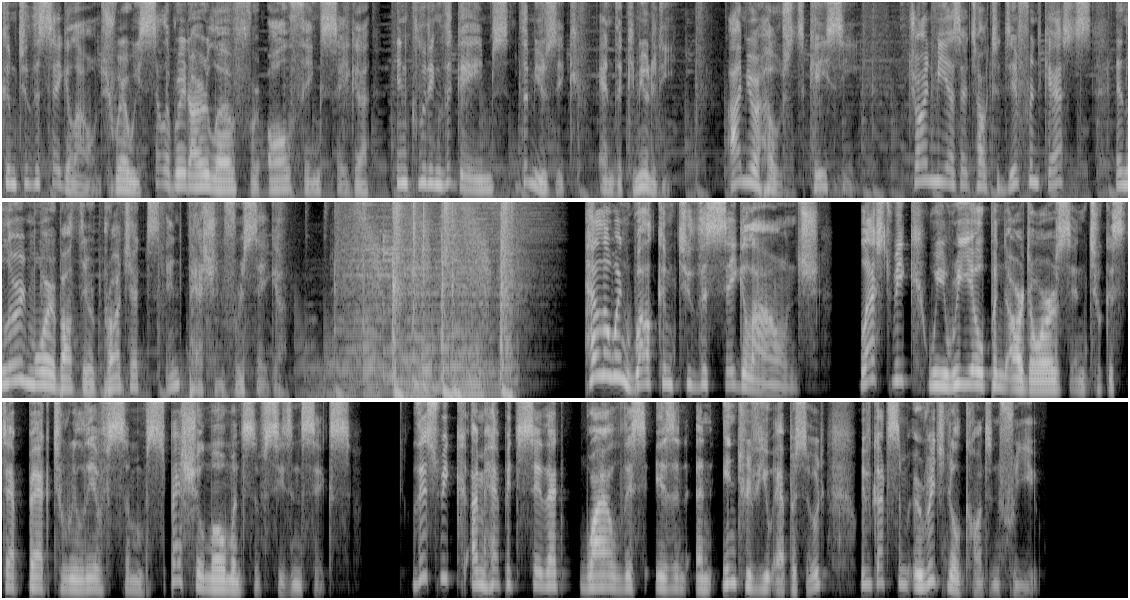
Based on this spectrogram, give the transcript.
Welcome to the Sega Lounge, where we celebrate our love for all things Sega, including the games, the music, and the community. I'm your host, KC. Join me as I talk to different guests and learn more about their projects and passion for Sega. Hello and welcome to the Sega Lounge. Last week, we reopened our doors and took a step back to relive some special moments of Season 6. This week, I'm happy to say that while this isn't an interview episode, we've got some original content for you.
